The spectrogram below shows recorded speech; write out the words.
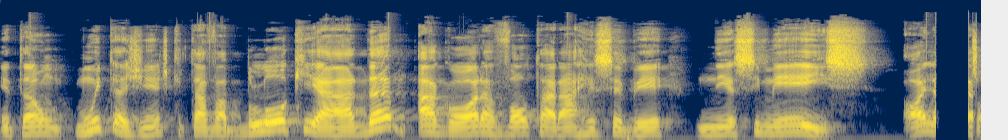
Então, muita gente que estava bloqueada agora voltará a receber nesse mês. Olha só.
